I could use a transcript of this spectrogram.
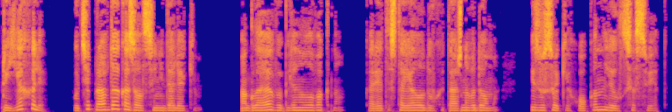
Приехали? Путь и правда оказался недалеким. Аглая выглянула в окно. Карета стояла у двухэтажного дома. Из высоких окон лился свет.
